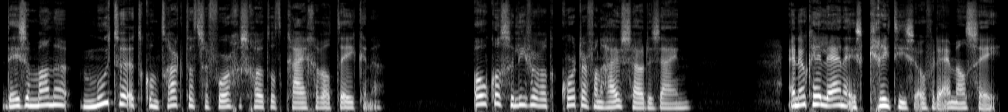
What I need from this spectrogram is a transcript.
Deze mannen moeten het contract dat ze voorgeschoteld krijgen wel tekenen. Ook als ze liever wat korter van huis zouden zijn. En ook Helene is kritisch over de MLC.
